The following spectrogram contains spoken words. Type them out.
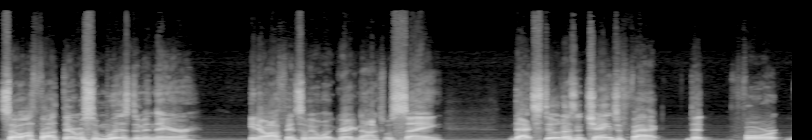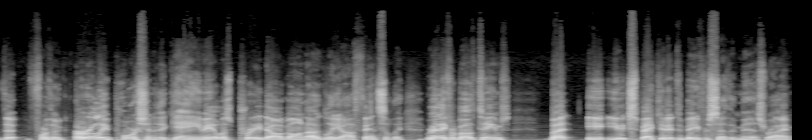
So I thought there was some wisdom in there, you know, offensively, what Greg Knox was saying. That still doesn't change the fact that for the for the early portion of the game, it was pretty doggone ugly offensively, really for both teams. But you, you expected it to be for Southern Miss, right?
